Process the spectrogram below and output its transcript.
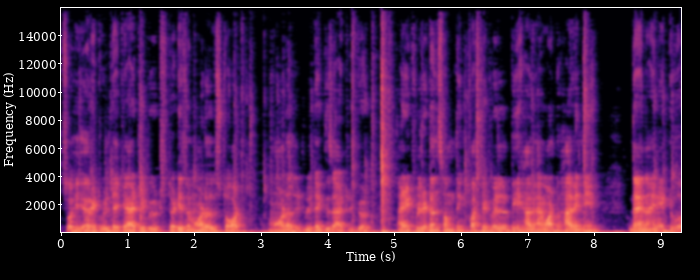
So here it will take attributes that is a models dot model. It will take this attribute and it will return something. First it will be have i want to have a name then i need to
